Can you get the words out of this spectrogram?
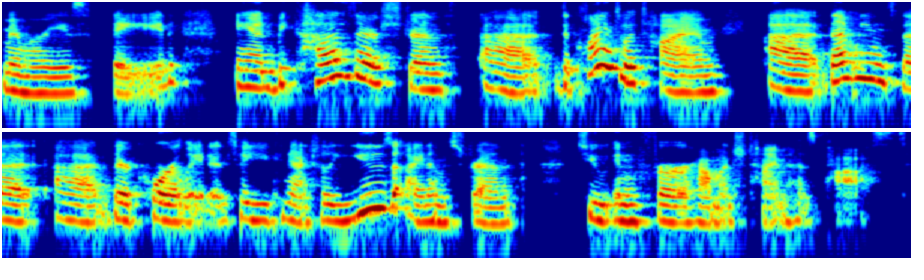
memories fade. And because their strength uh, declines with time, uh, that means that uh, they're correlated. So you can actually use item strength to infer how much time has passed.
